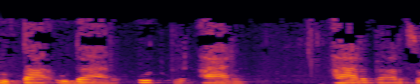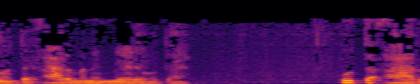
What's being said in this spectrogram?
उता, उदार, उत, आर। आर का अर्थ समझते हैं, आर मने मेड़ होता है। उत आर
